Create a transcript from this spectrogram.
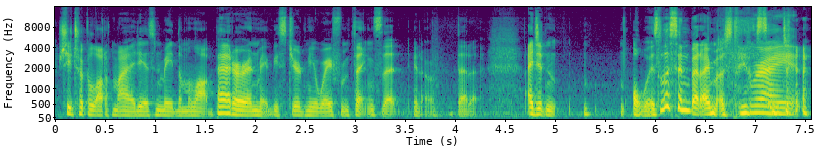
she took a lot of my ideas and made them a lot better, and maybe steered me away from things that you know that uh, I didn't always listen, but I mostly listened. Right.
